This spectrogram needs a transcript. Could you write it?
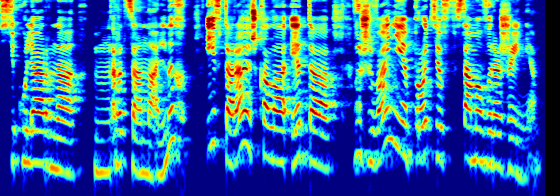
секулярно-рациональных. И вторая шкала — это выживание против самовыражения.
